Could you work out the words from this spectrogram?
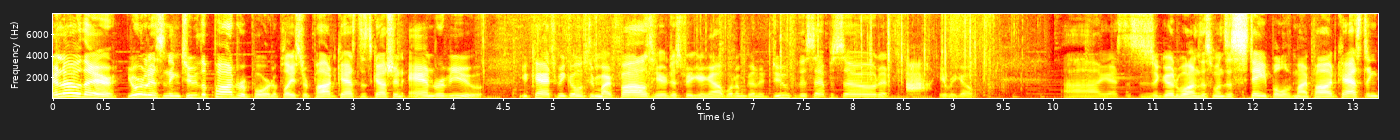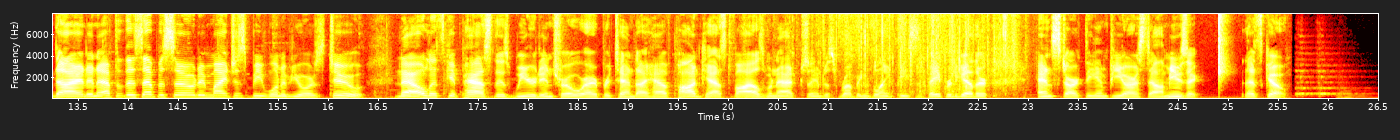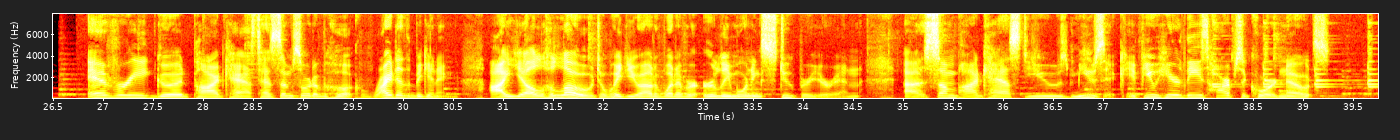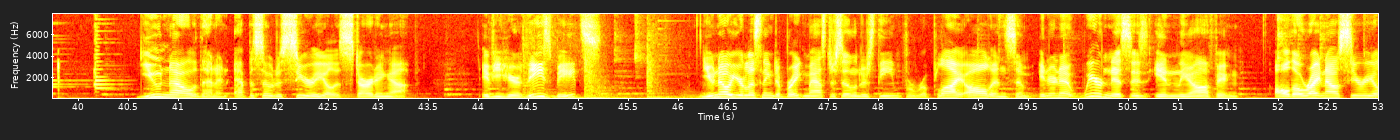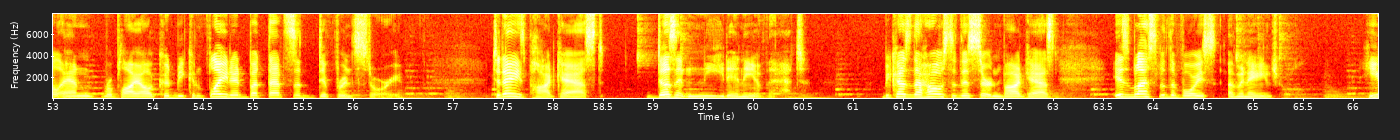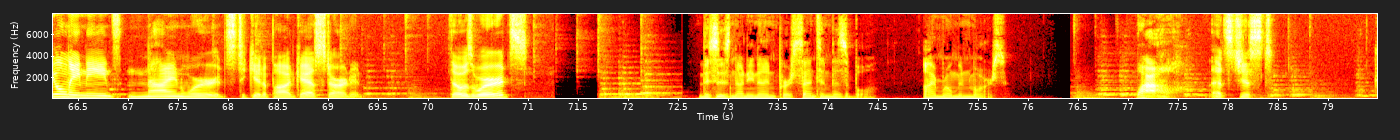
Hello there! You're listening to The Pod Report, a place for podcast discussion and review. You catch me going through my files here, just figuring out what I'm going to do for this episode, and ah, here we go. Ah, yes, this is a good one. This one's a staple of my podcasting diet, and after this episode, it might just be one of yours too. Now, let's get past this weird intro where I pretend I have podcast files when actually I'm just rubbing blank pieces of paper together, and start the NPR style music. Let's go. Every good podcast has some sort of hook right at the beginning. I yell hello to wake you out of whatever early morning stupor you're in. Uh, some podcasts use music. If you hear these harpsichord notes, you know that an episode of Serial is starting up. If you hear these beats, you know you're listening to Breakmaster Cylinder's theme for Reply All and some internet weirdness is in the offing. Although right now Serial and Reply All could be conflated, but that's a different story. Today's podcast doesn't need any of that. Because the host of this certain podcast is blessed with the voice of an angel. He only needs nine words to get a podcast started. Those words? This is 99% Invisible. I'm Roman Mars. Wow, that's just.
